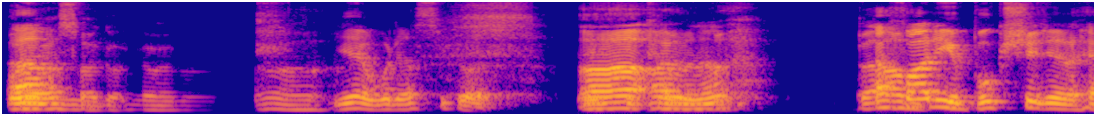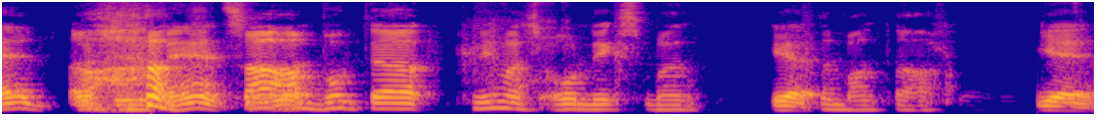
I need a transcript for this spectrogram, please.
What Um, else I got going on? Uh, Yeah, what else you got? Uh, coming I'm up? But How I'm- far do you book shit in ahead of in Oh, advance? so I'm booked out pretty much all next month, yeah, the month after. yeah.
